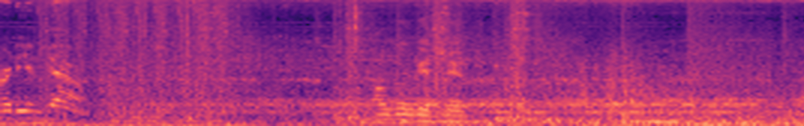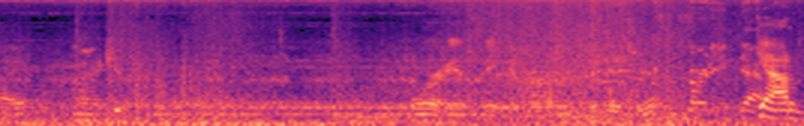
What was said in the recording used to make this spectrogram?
Guardian down. I'll go get you. Alright. Alright. Or Anthony can run up and get you. Guardian down. Got him.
